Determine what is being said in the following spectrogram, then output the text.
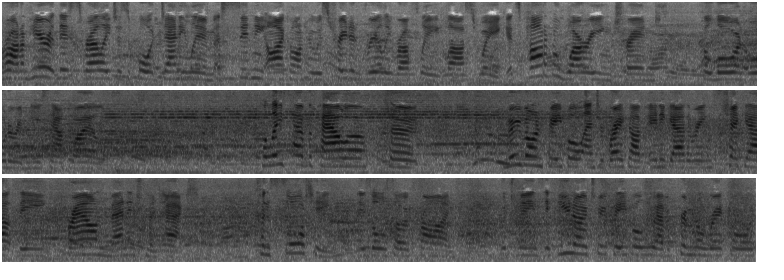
Alright, I'm here at this rally to support Danny Lim, a Sydney icon who was treated really roughly last week. It's part of a worrying trend for law and order in New South Wales. Police have the power to move on people and to break up any gatherings. Check out the Crown Management Act. Consorting is also a crime, which means if you know two people who have a criminal record,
